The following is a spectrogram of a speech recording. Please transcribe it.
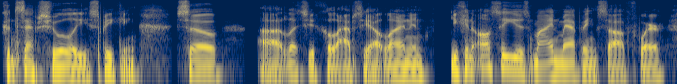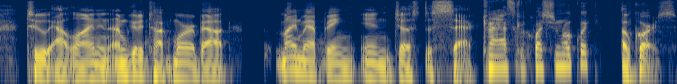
conceptually speaking. So uh, lets you collapse the outline. And you can also use mind mapping software to outline. And I'm going to talk more about mind mapping in just a sec. Can I ask a question real quick? Of course.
